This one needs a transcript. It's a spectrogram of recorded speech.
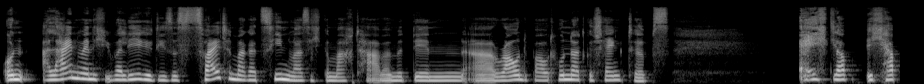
Und allein wenn ich überlege, dieses zweite Magazin, was ich gemacht habe mit den äh, roundabout 100 Geschenktipps, ey, ich glaube, ich habe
